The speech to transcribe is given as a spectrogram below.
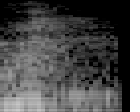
Ah.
